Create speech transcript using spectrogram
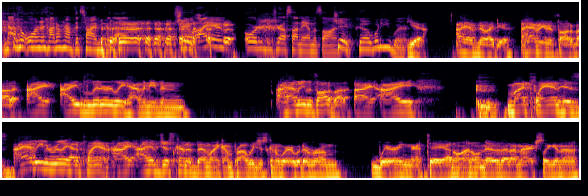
and I don't want to. I don't have the time for that. so I have ordered a dress on Amazon. Jake, uh, what are you wearing? Yeah. I have no idea. I haven't even thought about it. I I literally haven't even I haven't even thought about it. I I my plan has I haven't even really had a plan. I I have just kind of been like I'm probably just going to wear whatever I'm wearing that day. I don't I don't know that I'm actually going to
